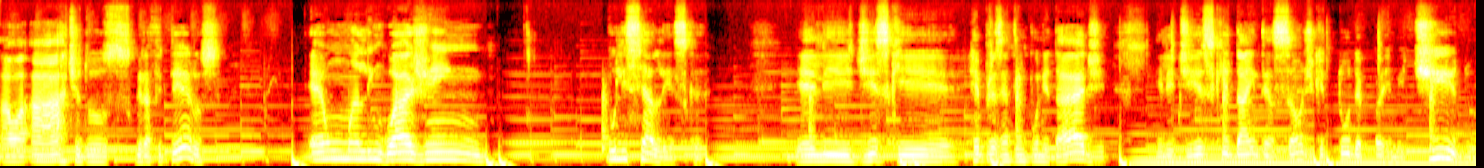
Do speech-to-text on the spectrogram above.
à arte dos grafiteiros é uma linguagem policialesca ele diz que representa impunidade, ele diz que dá a intenção de que tudo é permitido.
